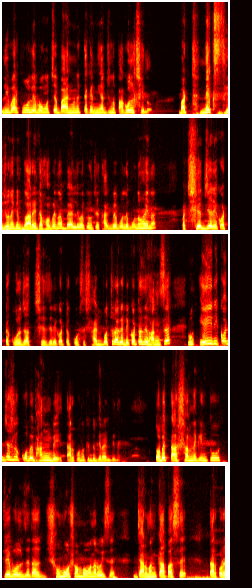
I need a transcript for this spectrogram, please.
লিভারপুল এবং হচ্ছে বায়ান মিউনিক তাকে নেওয়ার জন্য পাগল ছিল। বাট নেক্সট সিজনে কিন্তু আর এটা হবে না। বায়ার লিভারপুল থাকবে বলে মনে হয় না। বাট সে যে রেকর্ডটা করে যাচ্ছে, যে রেকর্ডটা করছে, ষাট বছর আগে রেকর্ডটা যে ভাঙছে, এবং এই রেকর্ড যে আসলে কবে ভাঙবে, তার কোনো কিন্তু গ্যারান্টি নেই। তবে তার সামনে কিন্তু ট্রেবল যে তার সম সম্ভাবনা রয়েছে, জার্মান কাপ আছে, তারপরে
